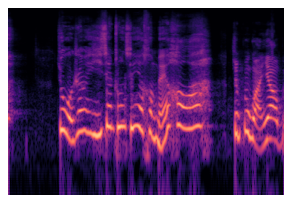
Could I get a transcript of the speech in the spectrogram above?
就我认为一见钟情也很美好啊。就不管要不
